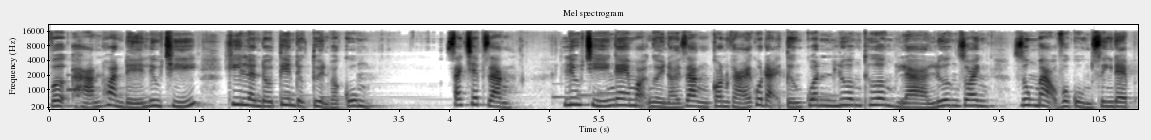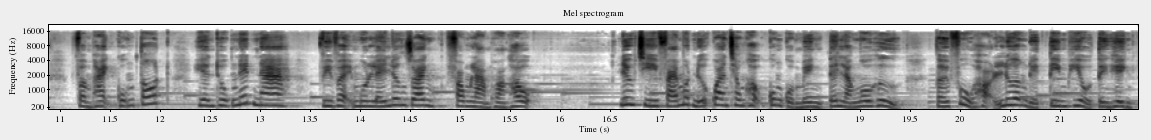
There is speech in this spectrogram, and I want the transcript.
vợ Hán Hoàn đế Lưu Trí khi lần đầu tiên được tuyển vào cung. Sách chép rằng, Lưu Trí nghe mọi người nói rằng con gái của đại tướng quân Lương Thương là Lương Doanh, dung mạo vô cùng xinh đẹp, phẩm hạnh cũng tốt, hiền thục nết na, vì vậy muốn lấy Lương Doanh phong làm hoàng hậu. Lưu Trí phái một nữ quan trong hậu cung của mình tên là Ngô Hử tới phủ họ Lương để tìm hiểu tình hình,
